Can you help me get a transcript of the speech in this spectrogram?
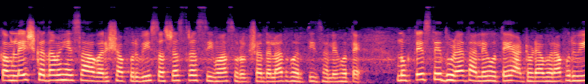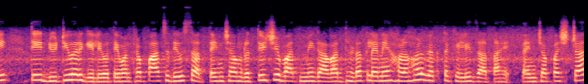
कमलेश कदम हे सहा वर्षापूर्वी सशस्त्र सीमा सुरक्षा दलात भरती झाले होते. नुकतेच ते धुळ्यात आले होते. आठवड्याभरापूर्वी ते ड्युटीवर गेले होते. मात्र पाच दिवसात त्यांच्या मृत्यूची बातमी गावात धडकल्याने हळहळ व्यक्त केली जात आहे. त्यांच्या पश्चात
